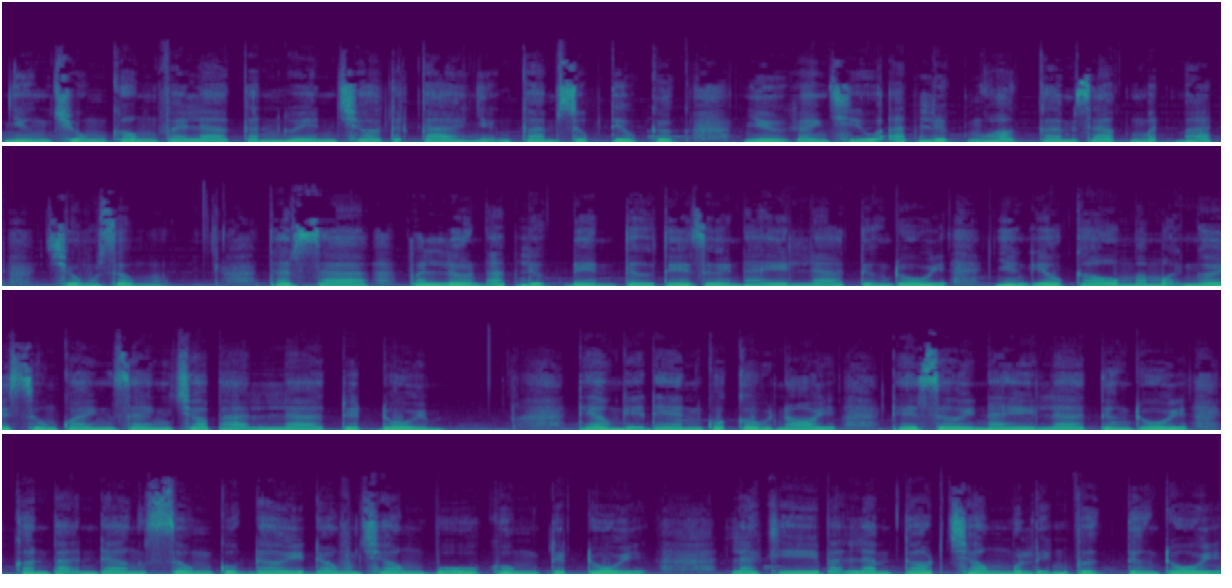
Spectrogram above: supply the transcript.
nhưng chúng không phải là căn nguyên cho tất cả những cảm xúc tiêu cực như gánh chịu áp lực hoặc cảm giác mất mát, trống rỗng. Thật ra, phần lớn áp lực đến từ thế giới này là tương đối, nhưng yêu cầu mà mọi người xung quanh dành cho bạn là tuyệt đối. Theo nghĩa đen của câu nói, thế giới này là tương đối, còn bạn đang sống cuộc đời đóng trong bộ khung tuyệt đối. Là khi bạn làm tốt trong một lĩnh vực tương đối,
